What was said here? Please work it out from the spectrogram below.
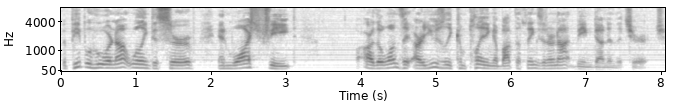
The people who are not willing to serve and wash feet are the ones that are usually complaining about the things that are not being done in the church.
